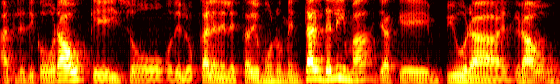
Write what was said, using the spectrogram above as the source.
Atlético Grau, que hizo de local en el Estadio Monumental de Lima, ya que en Piura el Grau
